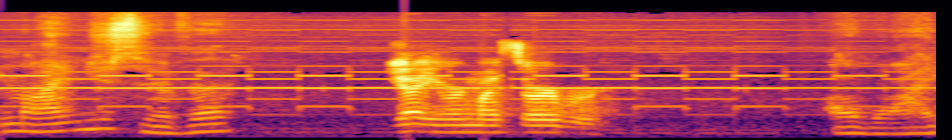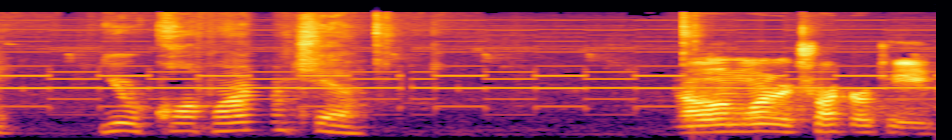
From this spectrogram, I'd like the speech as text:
mind your server. Yeah, you're in my server. Alright. You're a cop, aren't you? No, I'm on a trucker team.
